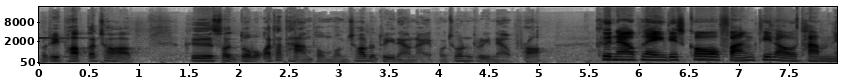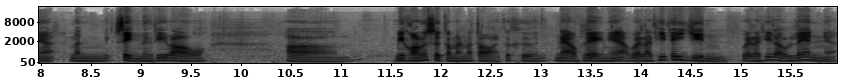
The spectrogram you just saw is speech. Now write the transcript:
ดนตรีพ็อปก็ชอบ คือส่วนตัวบอกว่าถ้าถามผม ผมชอบดนตรีแนวไหน ผมชอบดนตรีแนวเพราะ คือแนวเพลงดิสโก้ฟังที่เราทำเนี่ย มันสิ่งหนึ่งที่เราเอ่อมีความรู้สึกกับมันมาตลอดก็คือ แนวเพลงเนี้ยเวลาที่ได้ยิน เวลาที่เราเล่นเนี่ย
